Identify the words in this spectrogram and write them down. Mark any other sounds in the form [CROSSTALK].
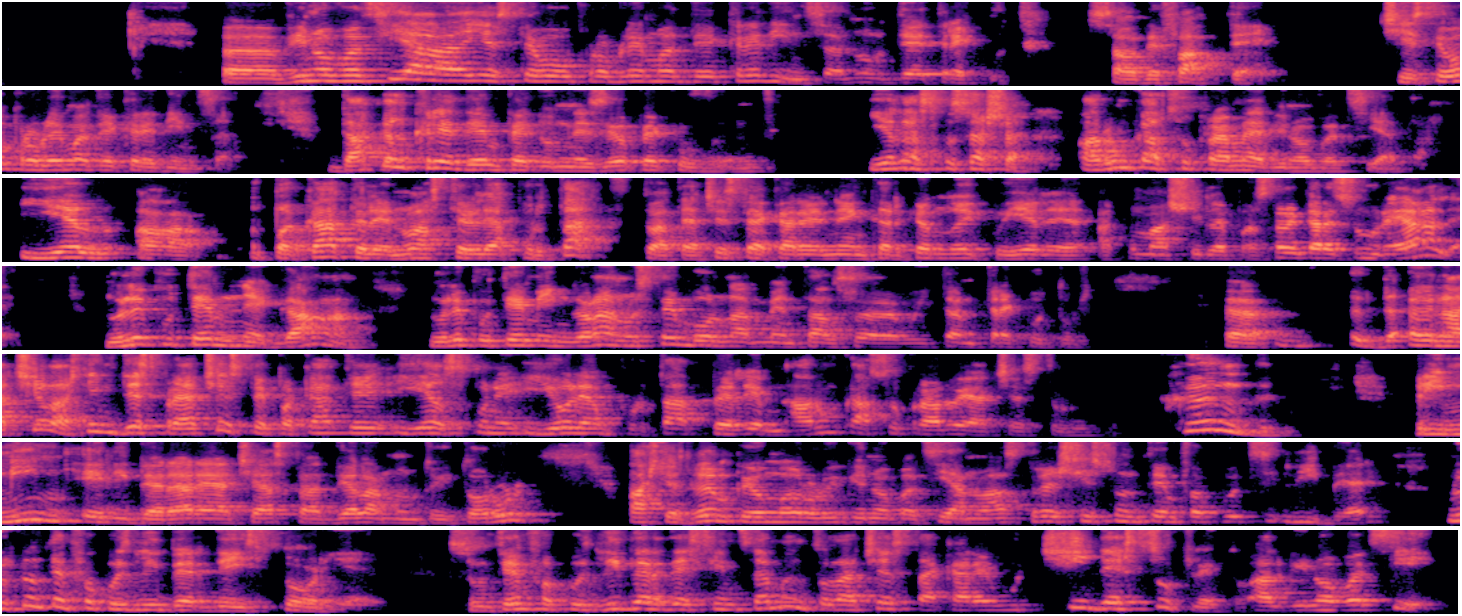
Uh, vinovăția este o problemă de credință, nu de trecut sau de fapte, ci este o problemă de credință. Dacă îl credem pe Dumnezeu pe cuvânt, el a spus așa, aruncă asupra mea vinovăția ta. El a, păcatele noastre le-a purtat, toate acestea care ne încărcăm noi cu ele acum și le păstrăm, care sunt reale. Nu le putem nega, nu le putem ignora, nu suntem bolnavi mental să uităm trecutul. În același timp, despre aceste păcate, el spune, eu le-am purtat pe lemn, aruncă asupra lui acest lucru. Când primim eliberarea aceasta de la Mântuitorul, așezăm pe umărul lui vinovăția noastră și suntem făcuți liberi. Nu suntem făcuți liberi de istorie, suntem făcuți liberi de simțământul acesta care ucide sufletul al vinovăției.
